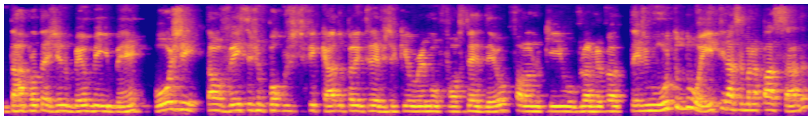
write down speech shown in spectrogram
estava protegendo bem o Big Ben. Hoje, talvez seja um pouco justificado pela entrevista que o Raymond Foster deu, falando que o Villanueva teve muito doente na semana passada,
